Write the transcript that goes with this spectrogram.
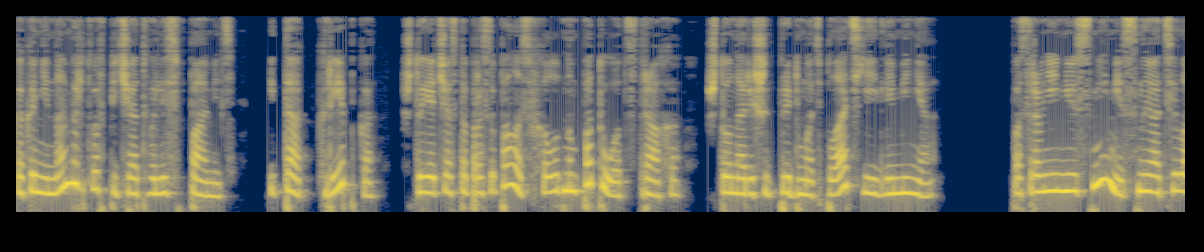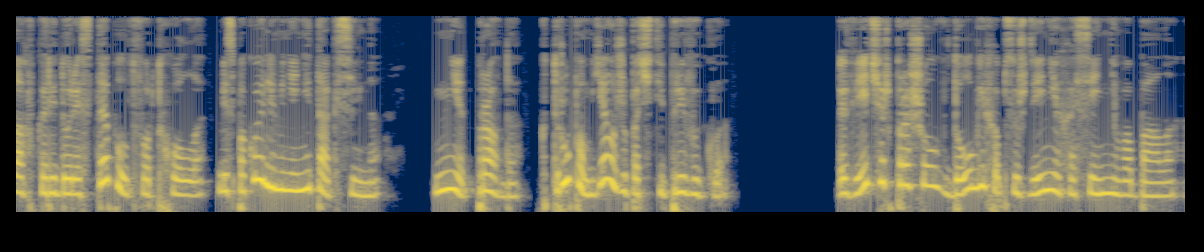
как они намертво впечатывались в память. И так крепко, что я часто просыпалась в холодном поту от страха, что она решит придумать платье и для меня. По сравнению с ними, сны о телах в коридоре Степлтфорд-Холла беспокоили меня не так сильно. Нет, правда, к трупам я уже почти привыкла. Вечер прошел в долгих обсуждениях осеннего бала.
